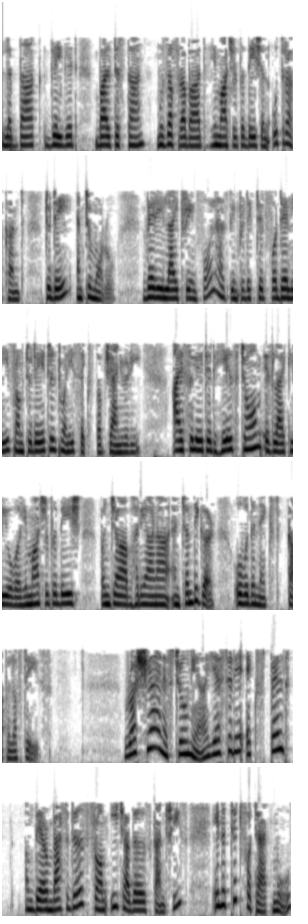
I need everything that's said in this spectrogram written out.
Ladakh, Gilgit, Baltistan, Muzaffarabad, Himachal Pradesh and Uttarakhand today and tomorrow. Very light rainfall has been predicted for Delhi from today till 26th of January. Isolated hailstorm is likely over Himachal Pradesh, Punjab, Haryana and Chandigarh over the next couple of days. Russia and Estonia yesterday expelled um, their ambassadors from each other's countries in a tit-for-tat move,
